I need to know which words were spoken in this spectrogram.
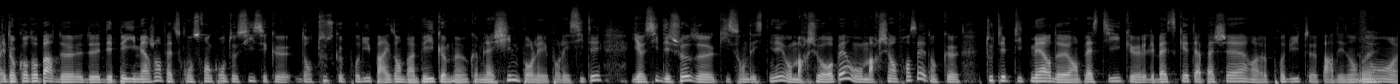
Et donc, quand on parle de, de- des pays émergents, en fait, ce qu'on se rend compte aussi, c'est que dans tout ce que produit, par exemple, un pays comme, euh, comme la Chine, pour les, pour les citer, il y a aussi des choses euh, qui sont destinées au marché européen ou au marché en français. Donc, euh, toutes les petites merdes en plastique, euh, les baskets à pas cher euh, produites par des enfants, euh,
